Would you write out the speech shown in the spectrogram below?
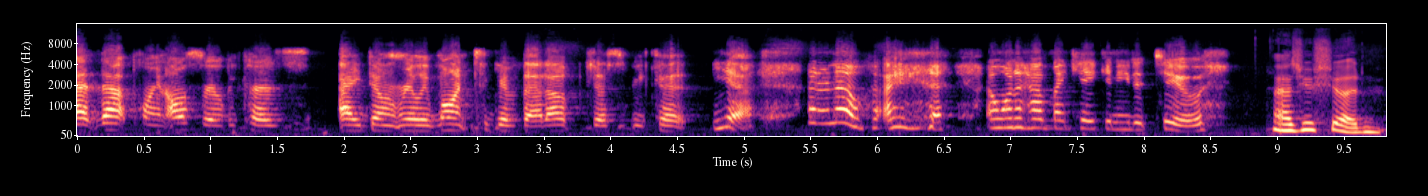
at that point also because I don't really want to give that up just because, yeah, I don't know. I, I want to have my cake and eat it too. As you should.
